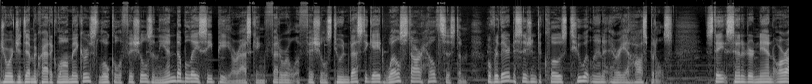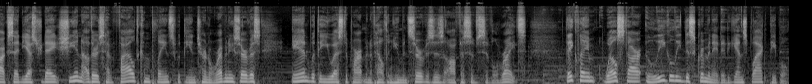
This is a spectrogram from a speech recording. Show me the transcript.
Georgia Democratic lawmakers, local officials, and the NAACP are asking federal officials to investigate Wellstar Health System over their decision to close two Atlanta area hospitals. State Senator Nan Orrock said yesterday she and others have filed complaints with the Internal Revenue Service and with the U.S. Department of Health and Human Services Office of Civil Rights. They claim Wellstar illegally discriminated against black people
